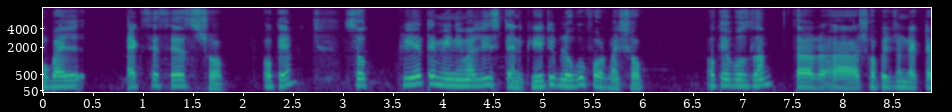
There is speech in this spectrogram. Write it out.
mobile accessories shop okay so create a minimalist and creative logo for my shop okay বুঝলাম, তার শপের জন্য একটা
